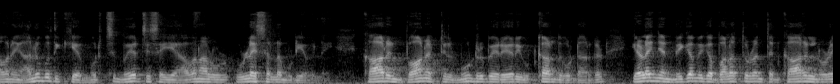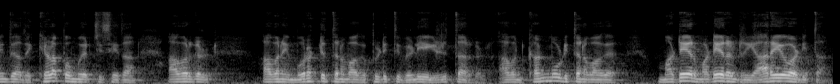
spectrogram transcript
அவனை அனுமதிக்க முயற்சி முயற்சி செய்ய அவனால் உள்ளே செல்ல முடியவில்லை. காரின் பானட்டில் மூன்று பேர் ஏறி உட்கார்ந்து கொண்டார்கள். இளைஞன் மிக மிக பலத்துடன் தன் காரில் நுழைந்து அதை கிளப்ப முயற்சி செய்தான். அவர்கள் அவனை முரட்டுத்தனமாக பிடித்து வெளியே இழுத்தார்கள். அவன் கண்மூடித்தனமாக மடேர் மடேர் என்று யாரையோ அடித்தான்.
